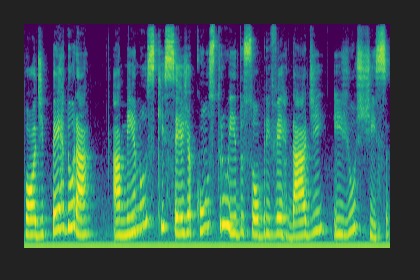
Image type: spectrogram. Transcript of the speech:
pode perdurar a menos que seja construído sobre verdade e justiça.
